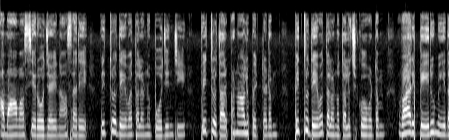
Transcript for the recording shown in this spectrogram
అమావాస్య రోజైనా సరే పితృదేవతలను పూజించి పితృతర్పణాలు పెట్టడం పితృదేవతలను తలుచుకోవటం వారి పేరు మీద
